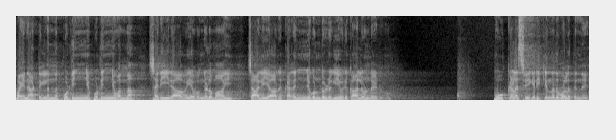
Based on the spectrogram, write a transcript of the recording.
വയനാട്ടിൽ നിന്ന് പൊടിഞ്ഞ് പൊടിഞ്ഞു വന്ന ശരീരാവയവങ്ങളുമായി ചാലിയാറ് കരഞ്ഞുകൊണ്ടൊഴുകിയ ഒരു കാലം ഉണ്ടായിരുന്നു. പൂക്കളെ സ്വീകരിക്കുന്നത് പോലെ തന്നെ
